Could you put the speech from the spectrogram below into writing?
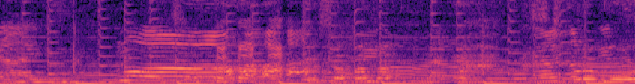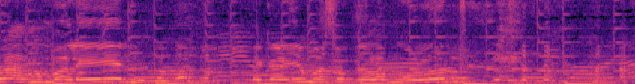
guys. Wow. Murah-murah ngembaliin. Kayaknya masuk dalam mulut.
